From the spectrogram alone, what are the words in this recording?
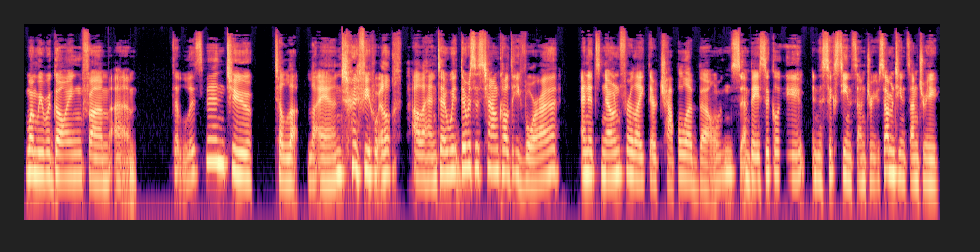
when we were going from, um, to Lisbon to, to La, La And, if you will, Alejandro, we, there was this town called Evora and it's known for like their chapel of bones. And basically in the 16th century, 17th century,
